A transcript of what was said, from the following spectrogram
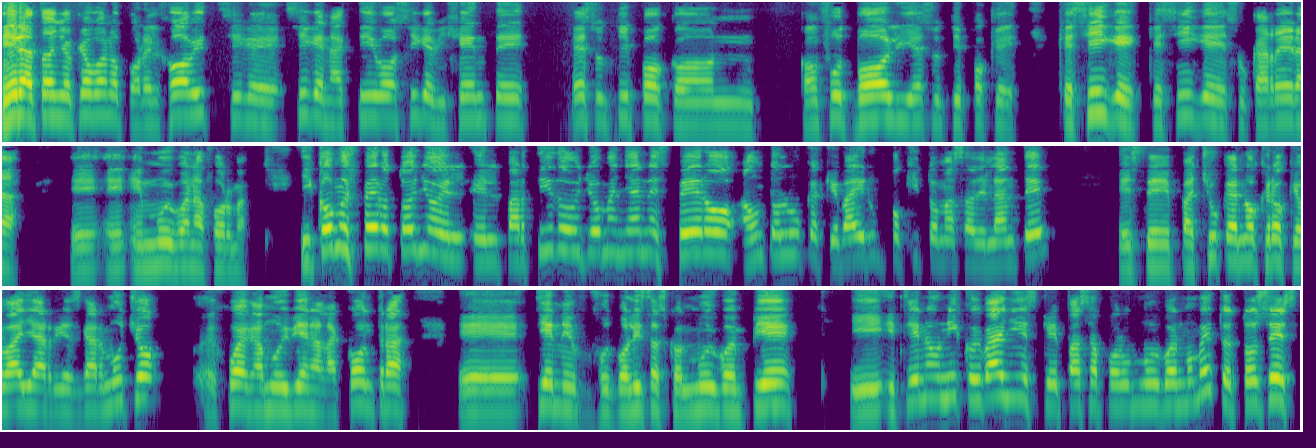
Mira, Toño, qué bueno por el Hobbit, sigue, sigue en activo, sigue vigente, es un tipo con, con fútbol y es un tipo que, que sigue, que sigue su carrera eh, en, en muy buena forma. ¿Y cómo espero, Toño, el, el partido? Yo mañana espero a un Toluca que va a ir un poquito más adelante. Este Pachuca no creo que vaya a arriesgar mucho, eh, juega muy bien a la contra, eh, tiene futbolistas con muy buen pie y, y tiene un Nico Ibáñez que pasa por un muy buen momento. Entonces,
